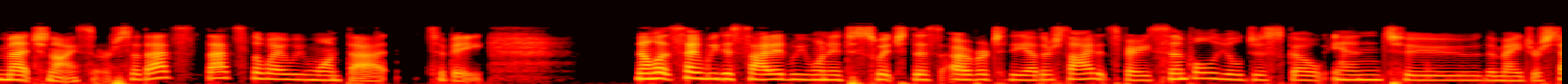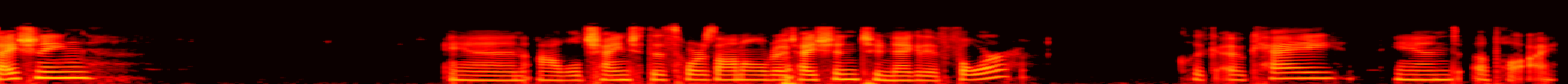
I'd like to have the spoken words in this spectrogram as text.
Much nicer. So that's that's the way we want that to be. Now let's say we decided we wanted to switch this over to the other side. It's very simple. You'll just go into the major stationing and I will change this horizontal rotation to negative 4 click OK and apply.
